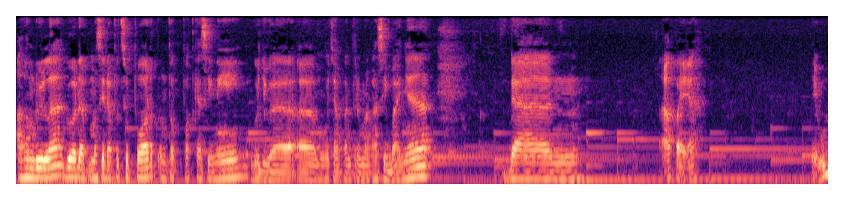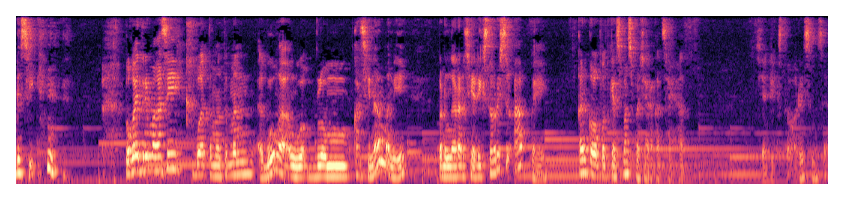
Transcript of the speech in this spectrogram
alhamdulillah gue udah masih dapat support untuk podcast ini. Gue juga uh, mengucapkan terima kasih banyak. Dan apa ya? Ya udah sih. Pokoknya terima kasih buat teman-teman. Uh, gue nggak belum kasih nama nih. Pendengar sharing stories itu apa ya kan kalau podcast mas masyarakat sehat. Sharing stories masa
